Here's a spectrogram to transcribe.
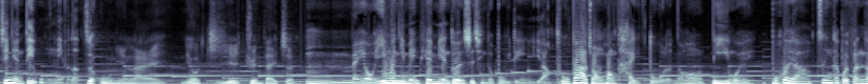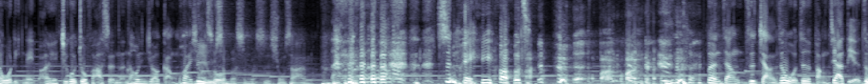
今年第五年了，这五年来，你有职业倦怠症吗？嗯，没有，因为你每天面对的事情都不一定一样，突发状况太多了。然后你以为不会啊，这应该不会发生在我里内吧？哎，结果就发生了，然后你就要赶快例如什，么什么事？凶杀案吗？是没有，是好八卦的。不能这样子讲，这我这个房价跌怎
